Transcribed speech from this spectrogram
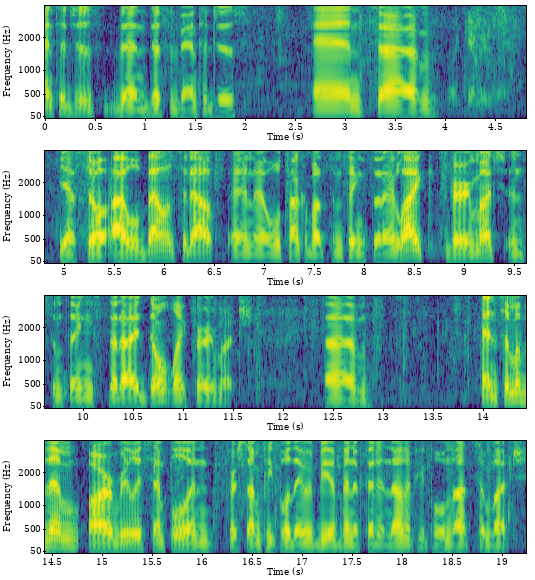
Advantages than disadvantages, and um, yeah. So I will balance it out, and I will talk about some things that I like very much, and some things that I don't like very much. Um, and some of them are really simple, and for some people they would be a benefit, and other people not so much.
